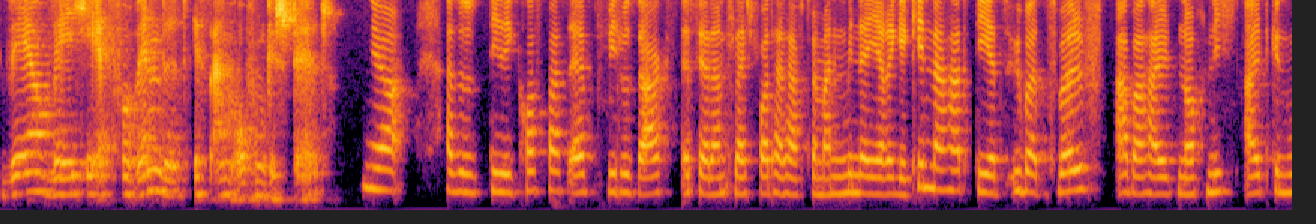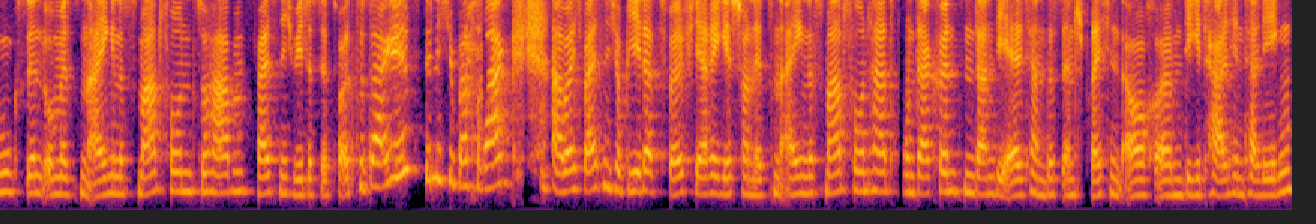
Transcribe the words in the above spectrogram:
wer welche App verwendet, ist einem offengestellt. Ja, Also die Kopfpass-App, wie du sagst, ist ja dann vielleicht vorteilhaft, wenn man minderjährige Kinder hat, die jetzt über zwölf, aber halt noch nicht alt genug sind, um jetzt ein eigenes Smartphone zu haben. Ich weiß nicht, wie das jetzt heutzutage ist, bin ich überfragt. Aber ich weiß nicht, ob jeder Zwölfjährige schon jetzt ein eigenes Smartphone hat. Und da könnten dann die Eltern das entsprechend auch ähm, digital hinterlegen.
